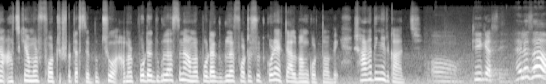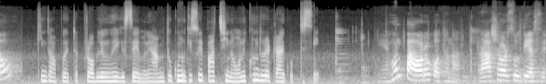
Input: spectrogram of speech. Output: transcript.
না আজকে আমার ফটোশ্যুট আছে বুঝছ? আমার প্রোডাক্টগুলো আছে না আমার প্রোডাক্টগুলোর ফটোশ্যুট করে একটা অ্যালবাম করতে হবে। সারাদিনের কাজ। ও ঠিক আছে। হ্যালো যাও। কিন্তু আপু একটা প্রবলেম হয়ে গেছে মানে আমি তো কোনো কিছুই পাচ্ছি না অনেকক্ষণ ধরে ট্রাই করতেছি। এখন পাওয়ারও কথা না রাশ আওয়ার চলতে আছে।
